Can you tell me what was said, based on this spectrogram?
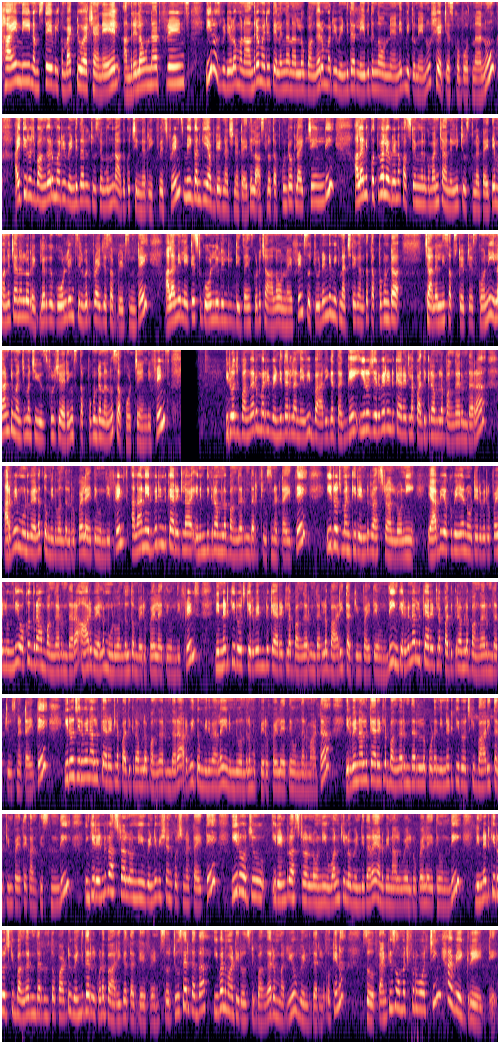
Hi అండి నమస్తే welcome back to our channel. అందరు ఎలా ఉన్నారు ఫ్రెండ్స్? ఈరోజు వీడియోలో మన ఆంధ్ర మరియు తెలంగాణలో బంగారం మరియు వెండి ధరలు ఏ విధంగా ఉన్నాయనేది మీతో నేను షేర్ చేసుకోబోతున్నాను. అయితే ఈరోజు బంగారం మరియు వెండి ధరలు చూసే ముందు నాదొక చిన్న రిక్వెస్ట్ ఫ్రెండ్స్. మీకు కనుక ఈ అప్డేట్ నచ్చినట్టయితే లాస్ట్లో తప్పకుండా ఒక లైక్ చేయండి. అలానే కొత్త వాళ్ళు ఎవరైనా ఫస్ట్ టైం కనుక మన ఛానల్ని చూస్తున్నట్టయితే మన ఛానల్లో రెగ్యులర్గా gold and silver prices updates ఉంటాయి. అలానే లేటెస్ట్ గోల్డ్ జ్యువెలరీ డిజైన్స్ కూడా చాలా ఉన్నాయి ఫ్రెండ్స్. సో చూడండి మీకు నచ్చితే కనుక తప్పకుండా ఛానల్ని సబ్స్క్రైబ్ చేసుకొని ఇలాంటి మంచి మంచి యూస్ఫుల్ షేరింగ్స్ తప్పకుండా నన్ను సపోర్ట్ చేయండి ఫ్రెండ్స్ ఈరోజు బంగారం మరియు వెండి ధరలు అనేవి భారీగా తగ్గాయి. ఈరోజు ఇరవై రెండు క్యారెట్ల పది గ్రాముల బంగారం ధర అరవై మూడు వేల తొమ్మిది వందల రూపాయలు అయితే ఉంది ఫ్రెండ్స్. అలానే ఇరవై రెండు క్యారెట్ల ఎనిమిది గ్రాముల బంగారం ధర చూసినట్టయితే ఈరోజు మనకి రెండు రాష్ట్రాల్లోని యాభై ఒక వెయ్యి నూట ఇరవై రూపాయలు ఉంది. ఒక గ్రామ్ బంగారం ధర ఆరు వేల మూడు వందల తొంభై రూపాయలు అయితే ఉంది ఫ్రెండ్స్. నిన్నటికి ఈ రోజుకి ఇరవై రెండు క్యారెట్ల బంగారం ధరలో భారీ తగ్గింపు అయితే ఉంది. ఇంక ఇరవై నాలుగు క్యారెట్ల పది గ్రాముల బంగారం ధర చూసినట్టయితే ఈరోజు ఇరవై నాలుగు క్యారెట్ల పది గ్రాముల బంగారం ధర అరవై తొమ్మిది వేల ఎనిమిది వందల ముప్పై రూపాయలు అయితే ఉందన్నమాట. ఇరవై నాలుగు క్యారెట్ల బంగారం ధరలో కూడా నిన్నటికి ఈ రోజుకి భారీ తగ్గింపు అయితే కనిపిస్తుంది. ఇంక ఈ రెండు రాష్ట్రాల్లోని వెండి విషయానికి వచ్చినట్టయితే ఈరోజు ఈ రెండు రాష్ట్రాల్లోని వన్ కిలో వెండి ధర ఎనభై నాలుగు వేల రూపాయలు అయితే ఉంది. నిన్నటికి రోజుకి బంగారం ధరలతో పాటు వెండి ధరలు కూడా భారీగా తగ్గాయి ఫ్రెండ్స్. సో చూశారు కదా ఇవన్నమాట ఈ రోజుకి బంగారం మరియు వెండి ధరలు. ఓకేనా? So thank you so much for watching. Have a great day.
